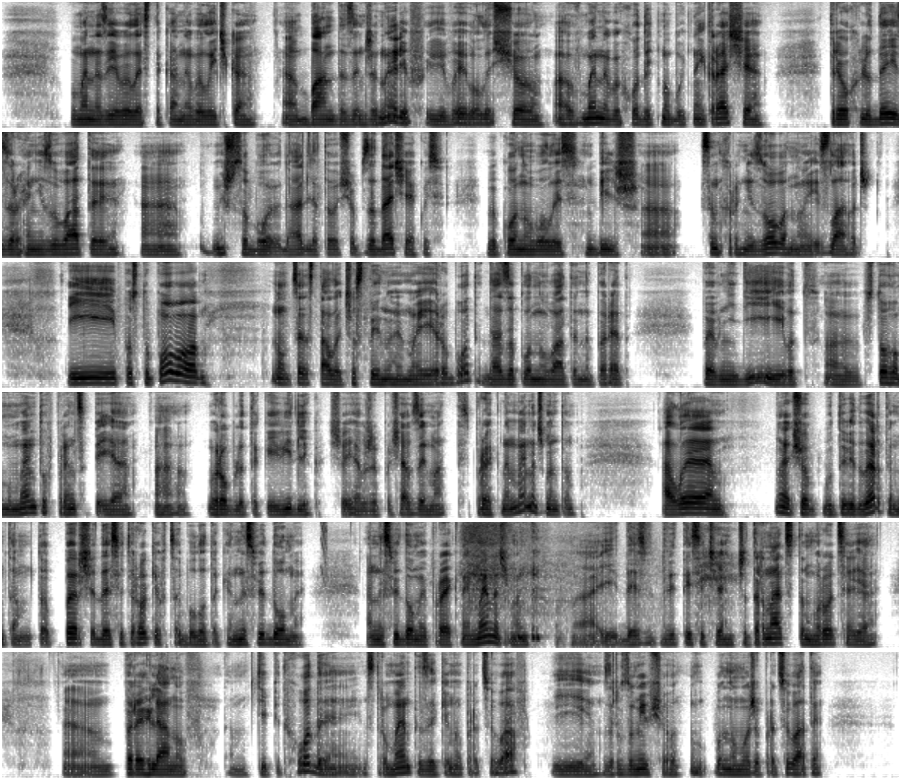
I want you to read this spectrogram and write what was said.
в мене з'явилась така невеличка банда з інженерів, і виявилось, що в мене виходить, мабуть, найкраще трьох людей зорганізувати між собою, да, для того, щоб задачі якось виконувались більш синхронізовано і злагоджено. І поступово ну, це стало частиною моєї роботи, да, запланувати наперед певні дії. І от з того моменту, в принципі, я роблю такий відлік, що я вже почав займатися проєктним менеджментом. Але Ну, якщо бути відвертим, там, то перші 10 років це було таке несвідоме, а несвідомий проєктний менеджмент. А, І десь в 2014 році я а, переглянув там ті підходи, інструменти, з якими працював, і зрозумів, що ну, воно може працювати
